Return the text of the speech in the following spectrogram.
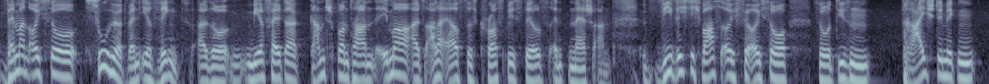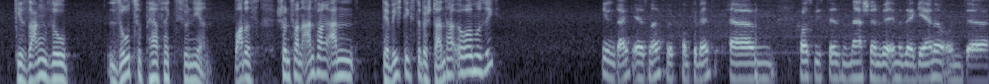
Wenn man euch so zuhört, wenn ihr singt, also mir fällt da ganz spontan immer als allererstes Crosby, Stills and Nash an. Wie wichtig war es euch für euch so, so diesen dreistimmigen Gesang so so zu perfektionieren? War das schon von Anfang an der wichtigste Bestandteil eurer Musik? Vielen Dank erstmal für das Kompliment. Ähm, Crosby, Stills Nash hören wir immer sehr gerne und äh,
